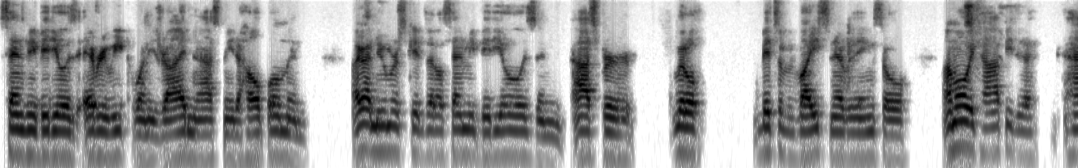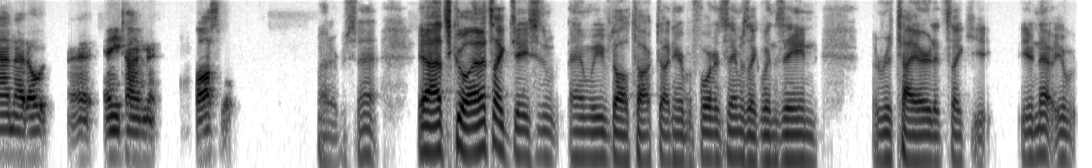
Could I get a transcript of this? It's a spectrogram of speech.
sends me videos every week when he's riding and asks me to help him. And I got numerous kids that'll send me videos and ask for little bits of advice and everything. So I'm always happy to hand that out at anytime possible. Hundred percent. Yeah, that's cool. And it's like Jason and we've all talked on here before. The same as like when Zane retired. It's like you, you're not you're,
